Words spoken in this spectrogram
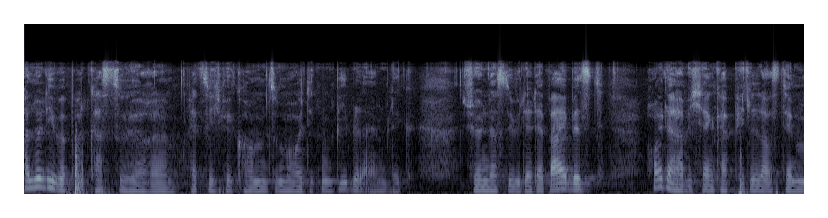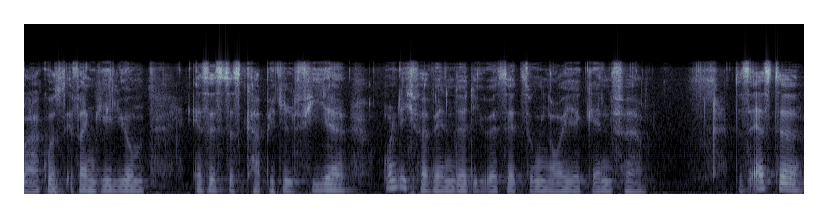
Hallo liebe Podcast-Zuhörer, herzlich willkommen zum heutigen Bibeleinblick. Schön, dass du wieder dabei bist. Heute habe ich ein Kapitel aus dem Markus-Evangelium. Es ist das Kapitel 4 und ich verwende die Übersetzung Neue Genfer. Das erste,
